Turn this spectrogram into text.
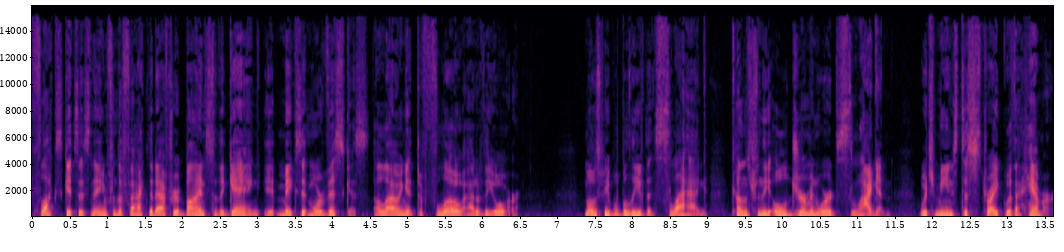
Flux gets its name from the fact that after it binds to the gangue, it makes it more viscous, allowing it to flow out of the ore. Most people believe that slag comes from the old German word slagen, which means to strike with a hammer.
